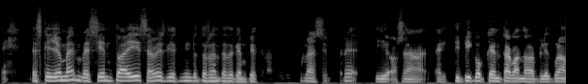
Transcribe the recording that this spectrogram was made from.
es, es que yo me, me siento ahí, ¿sabes? Diez minutos antes de que empiece la película siempre. Y, o sea, el típico que entra cuando la película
